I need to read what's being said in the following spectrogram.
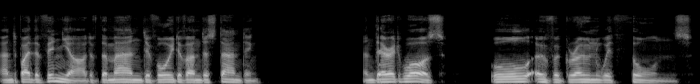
and by the vineyard of the man devoid of understanding. And there it was, all overgrown with thorns.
